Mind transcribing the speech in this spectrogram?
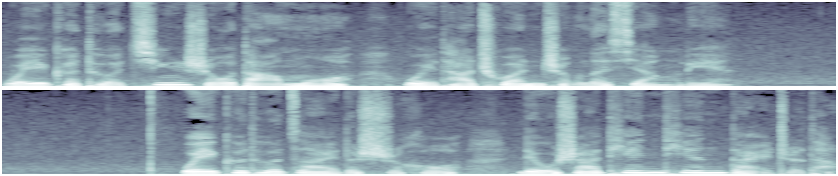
维克特亲手打磨为他穿成的项链。维克特在的时候，柳沙天天带着他；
